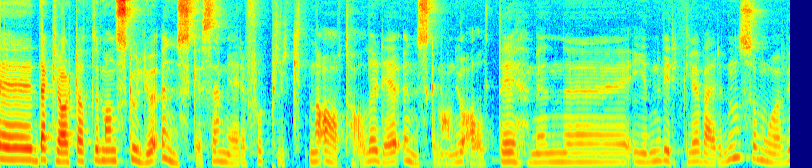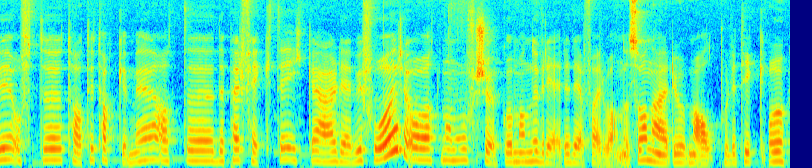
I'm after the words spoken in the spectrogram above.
Eh, Det er klart at man skulle jo ønske seg mer forpliktende avtaler. Det ønsker man jo alltid. Men eh, i den virkelige verden så må vi ofte ta til takke med at eh, det perfekte ikke er det vi får, og at man må forsøke å manøvrere det farvannet. Sånn er det jo med all politikk. Og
